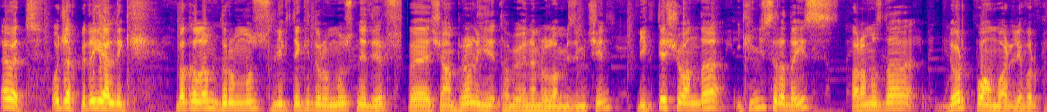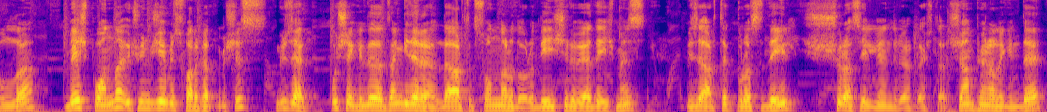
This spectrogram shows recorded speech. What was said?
Evet Ocak 1'e geldik. Bakalım durumumuz, ligdeki durumumuz nedir? Ve Şampiyonlar Ligi tabii önemli olan bizim için. Ligde şu anda ikinci sıradayız. Aramızda 4 puan var Liverpool'la. 5 puanla 3.ye biz fark atmışız. Güzel. Bu şekilde zaten gider herhalde. Artık sonlara doğru değişir veya değişmez. Bizi artık burası değil, şurası ilgilendiriyor arkadaşlar. Şampiyonlar Ligi'nde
